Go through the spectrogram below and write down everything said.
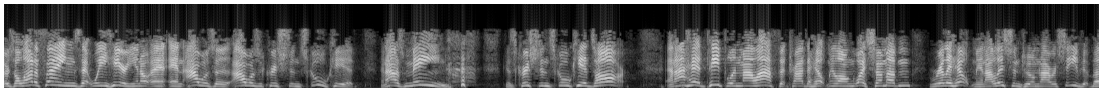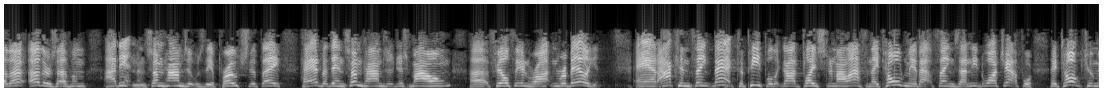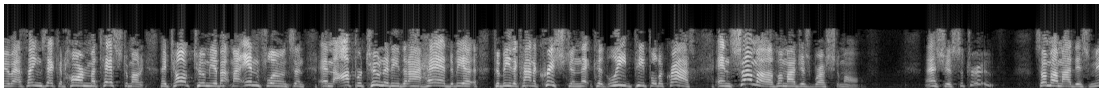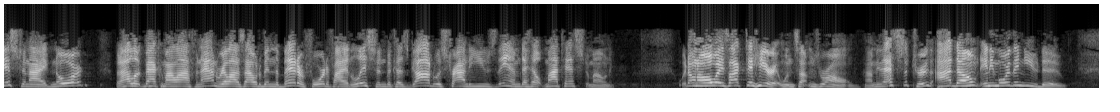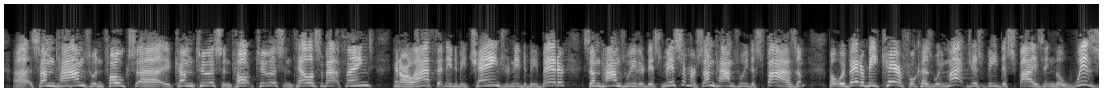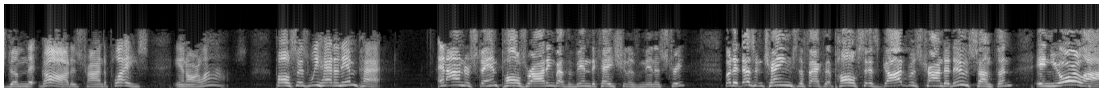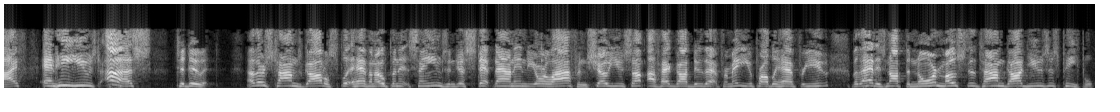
there's a lot of things that we hear, you know, and, and I was a, I was a Christian school kid, and I was mean, because Christian school kids are. And I had people in my life that tried to help me along the way. Some of them really helped me, and I listened to them and I received it. But others of them I didn't. And sometimes it was the approach that they had, but then sometimes it was just my own uh, filthy and rotten rebellion. And I can think back to people that God placed in my life and they told me about things I need to watch out for. They talked to me about things that could harm my testimony. They talked to me about my influence and, and the opportunity that I had to be a, to be the kind of Christian that could lead people to Christ. And some of them I just brushed them off. That's just the truth. Some of them I dismissed and I ignored. But I look back at my life now and realize I would have been the better for it if I had listened because God was trying to use them to help my testimony. We don't always like to hear it when something's wrong. I mean, that's the truth. I don't any more than you do. Uh, sometimes when folks uh, come to us and talk to us and tell us about things in our life that need to be changed or need to be better, sometimes we either dismiss them or sometimes we despise them. But we better be careful because we might just be despising the wisdom that God is trying to place in our lives. Paul says we had an impact. And I understand Paul's writing about the vindication of ministry. But it doesn't change the fact that Paul says God was trying to do something in your life and He used us to do it. Now there's times God will split heaven open it seems and just step down into your life and show you something. I've had God do that for me. You probably have for you. But that is not the norm. Most of the time God uses people.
